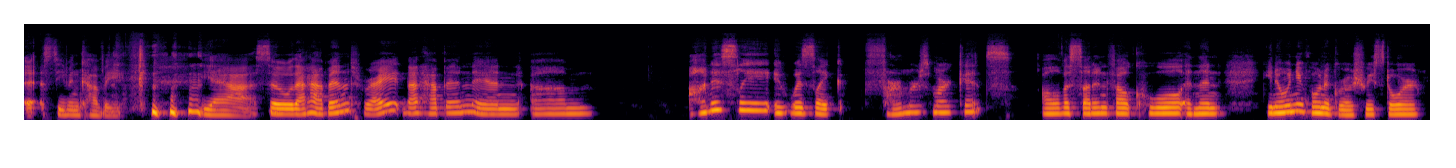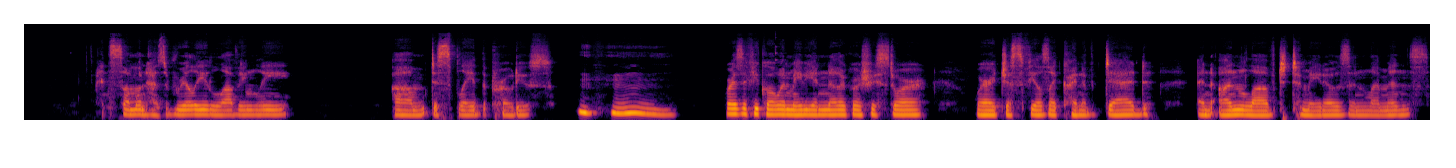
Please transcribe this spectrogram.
Uh, Stephen Covey. yeah. So that happened, right? That happened. And um, honestly, it was like farmers markets all of a sudden felt cool. And then, you know, when you go in a grocery store and someone has really lovingly um, displayed the produce. Mm-hmm. Whereas if you go in maybe another grocery store where it just feels like kind of dead and unloved tomatoes and lemons.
